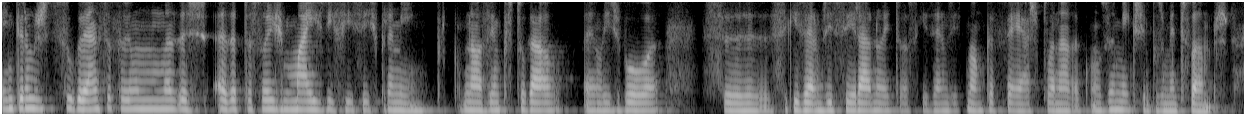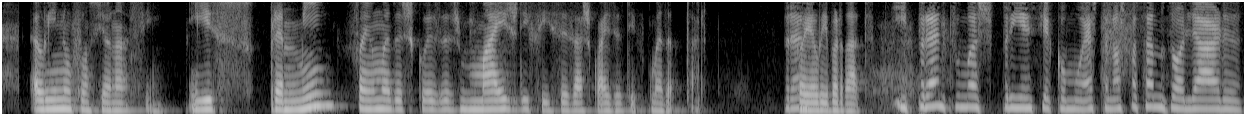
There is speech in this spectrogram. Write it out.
em termos de segurança foi uma das adaptações mais difíceis para mim, porque nós em Portugal, em Lisboa, se, se quisermos ir sair à noite ou se quisermos ir tomar um café à esplanada com os amigos, simplesmente vamos. Ali não funciona assim. E isso, para mim, foi uma das coisas mais difíceis às quais eu tive que me adaptar. Perante, foi a liberdade. E perante uma experiência como esta, nós passamos a olhar eh,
